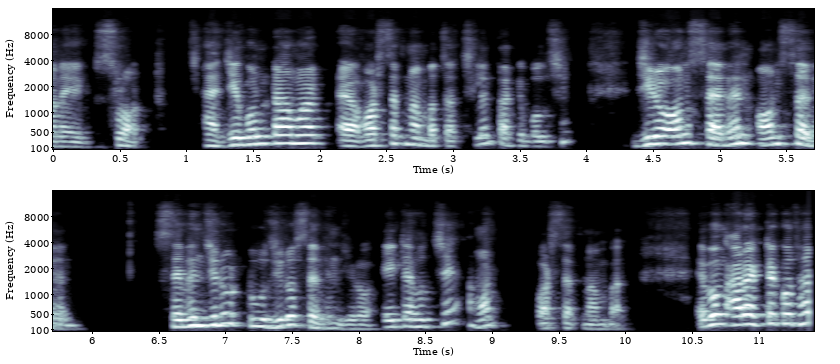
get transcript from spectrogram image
মানে স্লট হ্যাঁ যে বোনটা আমার হোয়াটসঅ্যাপ নাম্বার চাচ্ছিলেন, তাকে বলছি। Zero one seven one seven seven zero two zero seven zero, এইটা হচ্ছে আমার হোয়াটসঅ্যাপ নাম্বার এবং আরও একটা কথা,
